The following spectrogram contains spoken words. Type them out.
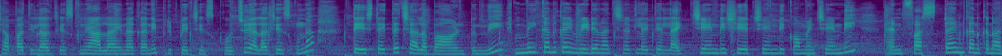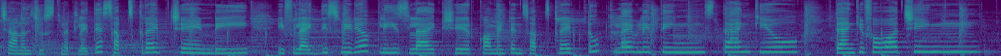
చపాతీ లాగా చేసుకుని అలా అయినా కానీ ప్రిపేర్ చేసుకోవచ్చు. ఎలా చేసుకున్నా టేస్ట్ అయితే చాలా బాగుంటుంది. మీకు కనుక ఈ వీడియో నచ్చినట్లయితే లైక్ చేయండి షేర్ చేయండి కామెంట్ చేయండి. అండ్ ఫస్ట్ టైం కనుక నా ఛానల్ చూస్తున్నట్లయితే సబ్స్క్రైబ్ చేయండి. If like this video please like share comment and and subscribe to Lively Things. Thank you. Thank you for watching.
